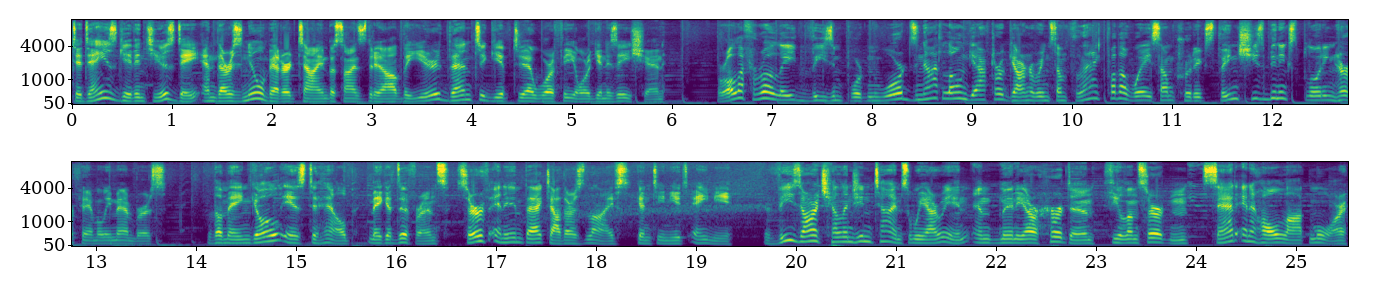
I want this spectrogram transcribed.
Today is Giving Tuesday and there is no better time besides throughout the year than to give to a worthy organization. Roloff relayed these important words not long after garnering some flack for the way some critics think she's been exploiting her family members. The main goal is to help, make a difference, serve and impact others' lives, continued Amy. These are challenging times we are in, and many are hurting, feel uncertain, sad and a whole lot more.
